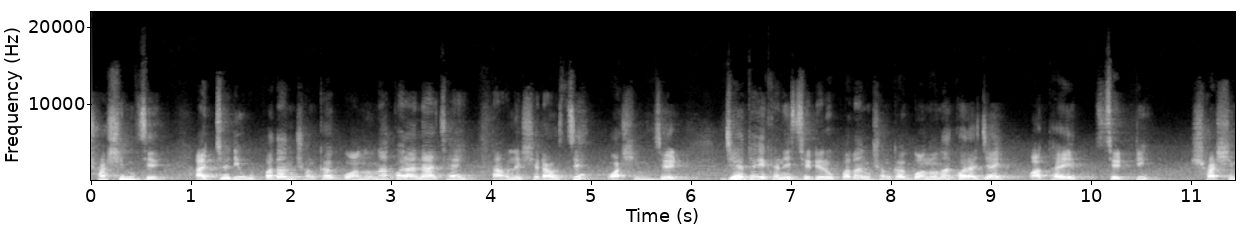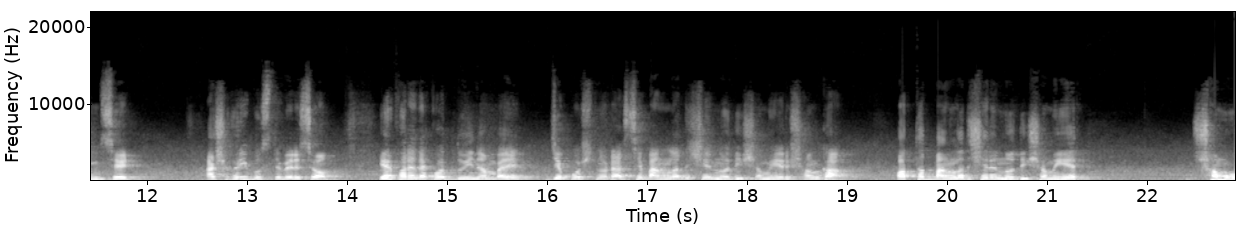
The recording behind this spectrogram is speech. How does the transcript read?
সসীম সেট আর যদি উপাদান সংখ্যা গণনা করা না যায়, তাহলে সেটা হচ্ছে অসীম সেট যেহেতু এখানে সেটের উপাদান সংখ্যা গণনা করা যায়, অতএব সেটটি সসীম সেট আশা করি বুঝতে পেরেছ? এরপরে দেখো দুই নম্বরে যে প্রশ্নটা আছে, বাংলাদেশের নদী সমূহের সংখ্যা। অর্থাৎ বাংলাদেশের নদী সমূহের সমূহ,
